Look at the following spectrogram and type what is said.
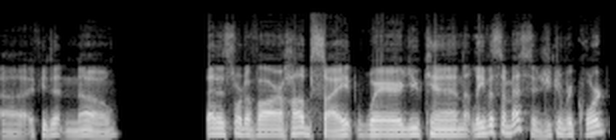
Uh, if you didn't know, that is sort of our hub site where you can leave us a message. You can record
